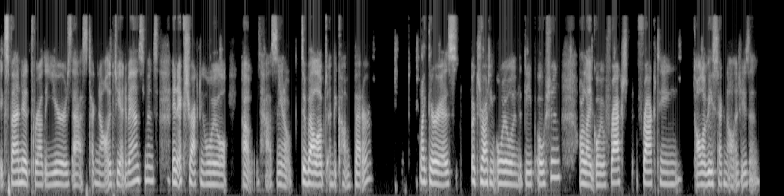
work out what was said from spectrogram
expanded throughout the years as technology advancements in extracting oil um, has you know developed and become better. Like there is extracting oil in the deep ocean or like oil fract- fracking all of these technologies and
